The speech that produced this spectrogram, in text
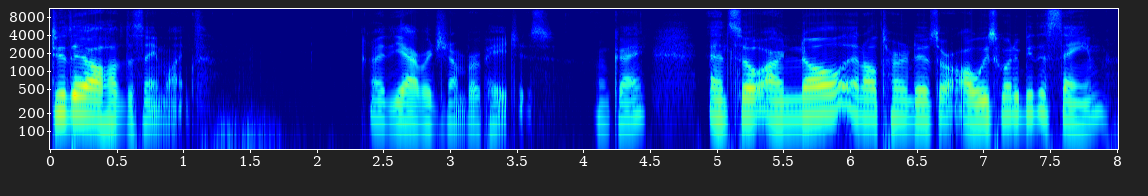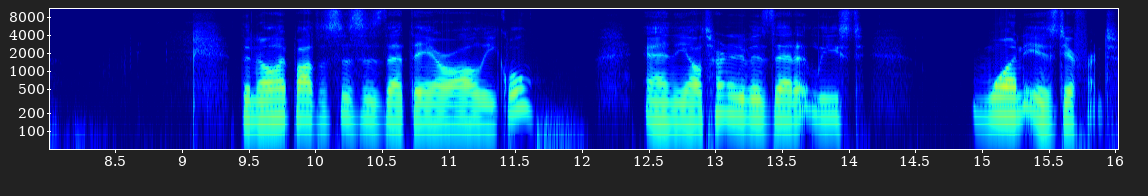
do they all have the same length? Uh, the average number of pages. Okay, and so our null and alternatives are always going to be the same. The null hypothesis is that they are all equal, and the alternative is that at least one is different,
